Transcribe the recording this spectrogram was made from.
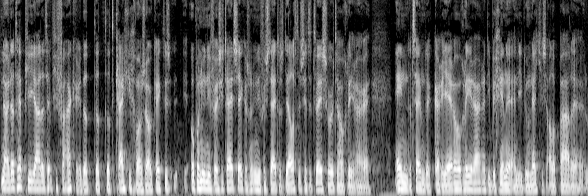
Nou, dat heb je, ja, dat heb je vaker. Dat, dat, dat krijg je gewoon zo. Kijk, dus op een universiteit, zeker zo'n universiteit als Delft... er zitten twee soorten hoogleraren. Eén, dat zijn de carrière-hoogleraren. Die beginnen en die doen netjes alle paden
